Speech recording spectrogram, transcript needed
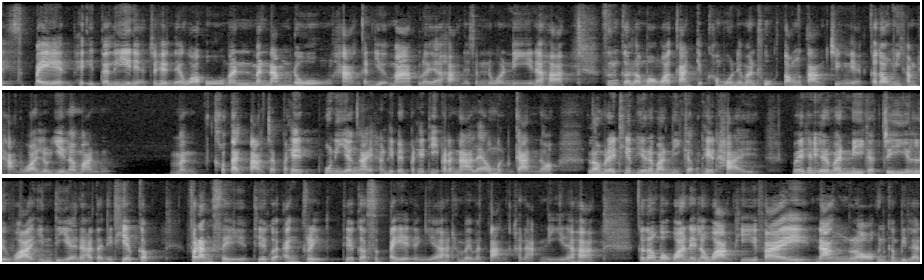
ศสเปนประเทศอิตาลีเนี่ยจะเห็นได้ว่าโหมันมันนำโด่งห่างกันเยอะมากเลยอะค่ะในจำนวนนี้นะคะ ซึ่งเกิดเรามองว่าการเก็บข้อมูลเนี่ยมันถูกต้องตามจริงเนี่ยก็ต้องมีคำถามว่าแล้วเยอรมันมันเขาแตกต่างจากประเทศพวกนี้ยังไงทั้งที่เป็นประเทศที่พัฒนาแล้วเหมือนกันเนาะเราไม่ได้เทียบเยอรมนีกับประเทศไทย ไม่ได้เทียบเยอรมนีกับจีนหรือว่าอินเดียนะคะ แต่นี่เทียบกับ ฝรั่งเศส เทียบกับอังกฤษ เทียบกับสเปนอย่างเงี้ยทำไมมันต่างขนาดนี้นะคะ ก็ต้องบอกว่าในระหว่างที่ไฟนั่งรอขึ้นเครื่องบินและ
